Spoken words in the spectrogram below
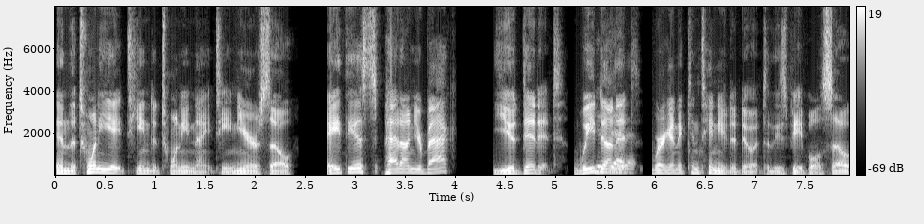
in the 2018 to 2019 year. So atheists, pat on your back. You did it. We You done it. it. We're going to continue to do it to these people. So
